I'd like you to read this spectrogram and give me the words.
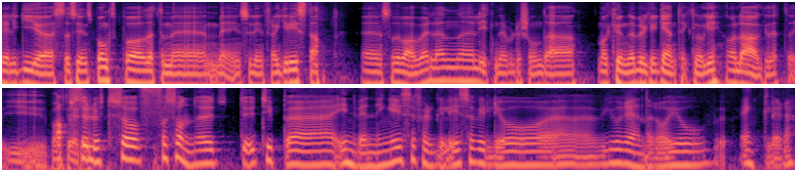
religiøse synspunkt på dette med, med insulin fra gris. da. Eh, Så det var vel en eh, liten revolusjon da man kunne bruke genteknologi og lage dette i bakterier. Absolutt. Så for sånne type innvendinger, selvfølgelig, så vil det jo eh, jo renere og jo enklere.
